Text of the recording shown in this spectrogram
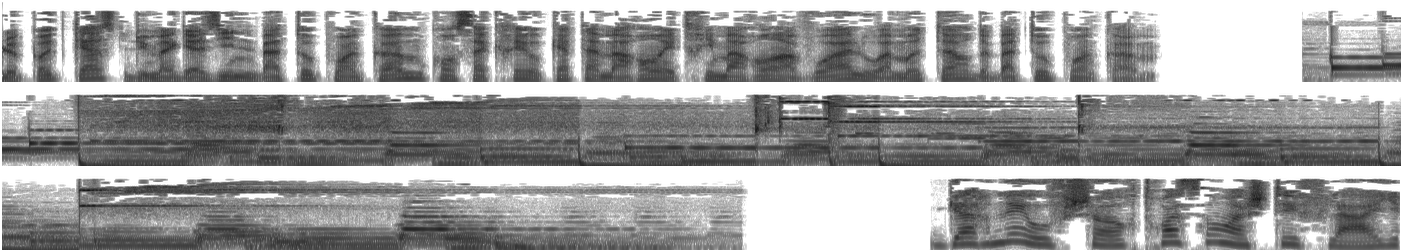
le podcast du magazine bateau.com consacré aux catamarans et trimarans à voile ou à moteur de bateau.com. Garnet Offshore 300 HT Fly,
